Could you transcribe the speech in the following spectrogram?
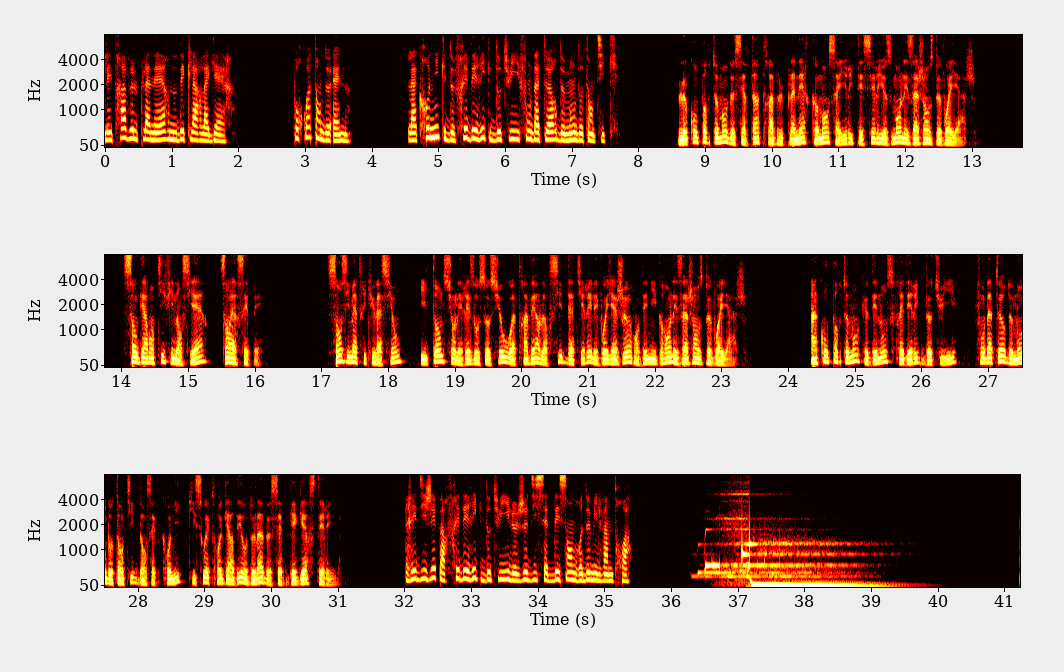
Les travel planners nous déclarent la guerre. Pourquoi tant de haine? La chronique de Frédéric Dautuy, fondateur de Monde Authentique. Le comportement de certains travel planners commence à irriter sérieusement les agences de voyage. Sans garantie financière, sans RCP. Sans immatriculation, ils tentent sur les réseaux sociaux ou à travers leur site d'attirer les voyageurs en dénigrant les agences de voyage. Un comportement que dénonce Frédéric Dautuy, fondateur de Monde Authentique dans cette chronique qui souhaite regarder au-delà de cette guéguerre stérile rédigé par Frédéric Dautuy le jeudi 7 décembre 2023.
